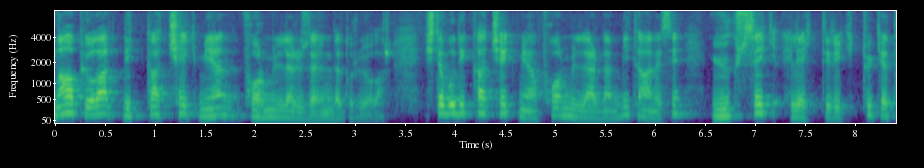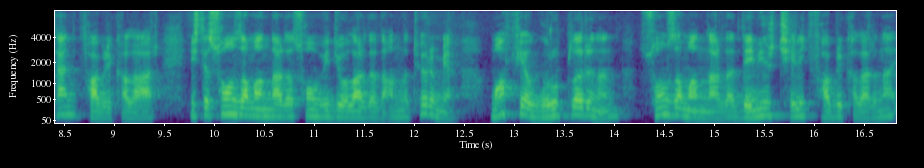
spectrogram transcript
ne yapıyorlar? Dikkat çekmeyen formüller üzerinde duruyorlar. İşte bu dikkat çekmeyen formüllerden bir tanesi yüksek elektrik tüketen fabrikalar. İşte son zamanlarda son videolarda da anlatıyorum ya mafya gruplarının son zamanlarda demir çelik fabrikalarına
